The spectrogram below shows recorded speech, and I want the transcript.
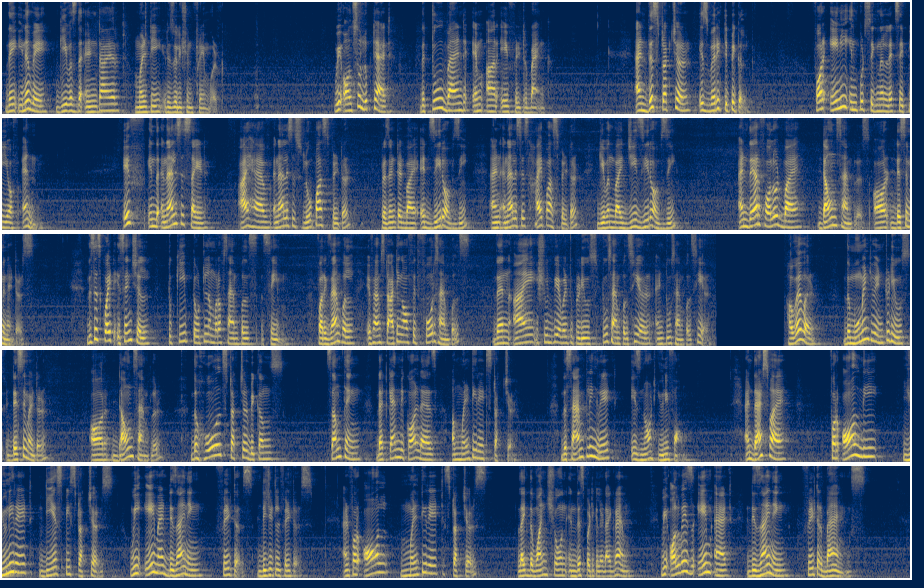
they in a way give us the entire multi resolution framework. We also looked at the two band MRA filter bank. And this structure is very typical for any input signal let us say p of n. If in the analysis side I have analysis low pass filter presented by h 0 of z and analysis high pass filter given by g 0 of z and they are followed by downsamplers or decimators. This is quite essential to keep total number of samples same. For example, if I am starting off with 4 samples, then I should be able to produce 2 samples here and 2 samples here. However, the moment you introduce decimator or downsampler, the whole structure becomes something that can be called as a multi-rate structure. The sampling rate is not uniform and that is why for all the unirate DSP structures we aim at designing filters, digital filters and for all multi-rate structures like the one shown in this particular diagram, we always aim at designing filter banks.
